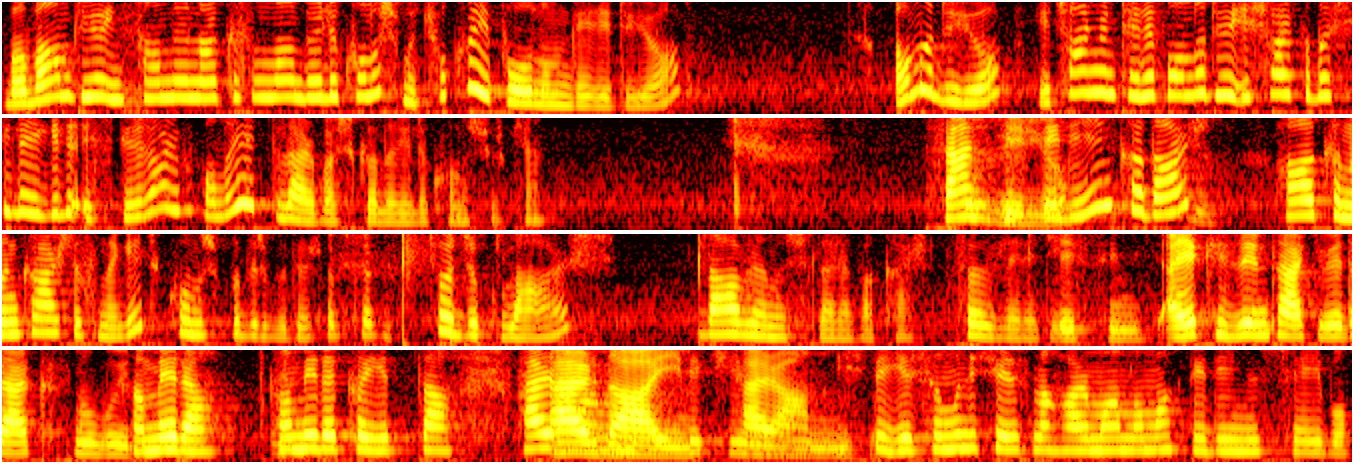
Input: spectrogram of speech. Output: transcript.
Babam diyor insanların arkasından böyle konuşma çok ayıp oğlum dedi diyor. Ama diyor geçen gün telefonda diyor iş arkadaşıyla ilgili espriler yapıp alay ettiler başkalarıyla konuşurken. Sen Söz veriyor. istediğin kadar Hakan'ın karşısına geç konuş bıdır bıdır. Tabii tabii. Çocuklar davranışlara bakar, sözlere değil. Kesinlikle. Ayak izlerini takip eder kısmı buydu. Kamera, kamera kayıtta. Her, Her anımızı daim, çekiyorlar. her anımızı. İşte yaşamın içerisine harmanlamak dediğimiz şey bu.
